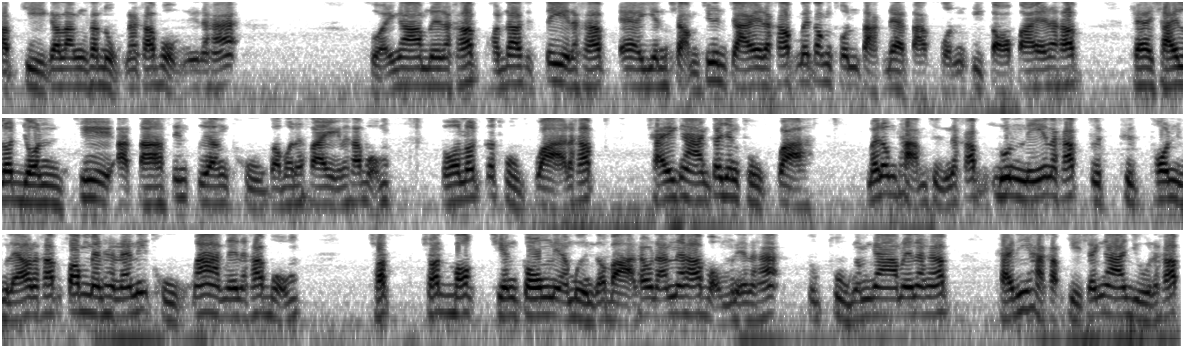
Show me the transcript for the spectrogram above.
ขับขี่กำลังสนุกนะครับ ผมนี่นะฮะสวยงามเลยนะครับ Honda City นะครับแอร์เย็นฉ่ำชื่นใจนะครับ ไม่ต้องทนตากแดดตากฝนอีกต่อไปนะครับ แค่ใช้รถยนต์ที่อัตราสิ้นเปลืองถูกกว่ามอเตอร์ไซค์นะครับ ผม ตัวรถก็ถูกกว่านะครับ ใช้งานก็ยังถูกกว่า ไม่ต้องถามถึงนะครับ รุ่นนี้นะครับอึดถึกทนอยู่แล้วนะครับซ่อมแมนเทนแนนนี่ถูกมากเลยนะครับ ผม ช็อตบล็อกเชียงกงเนี่ยหมื่นกว่าบาทเท่านั้นนะครับผมเนี่ยนะฮะถูกถูกงามๆเลยนะครับใครที่หาขับขี่ใช้งานอยู่นะครับ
